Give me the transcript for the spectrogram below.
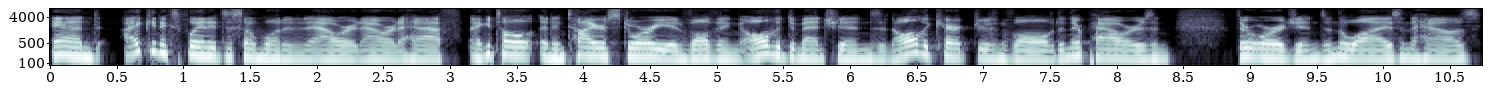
And I can explain it to someone in an hour, an hour and a half. I could tell an entire story involving all the dimensions and all the characters involved and their powers and their origins and the whys and the hows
